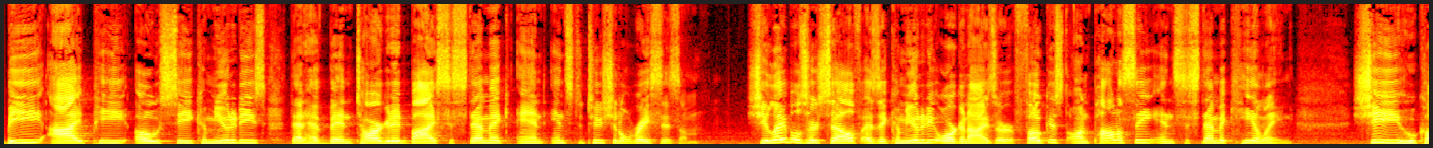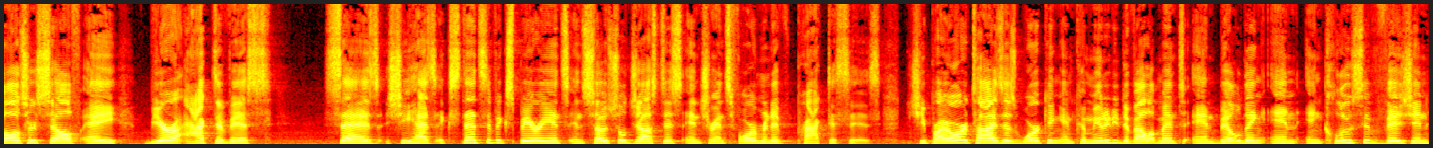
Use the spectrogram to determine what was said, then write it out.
BIPOC communities that have been targeted by systemic and institutional racism. She labels herself as a community organizer focused on policy and systemic healing. She, who calls herself a bureau activist, says she has extensive experience in social justice and transformative practices. She prioritizes working in community development and building an inclusive vision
